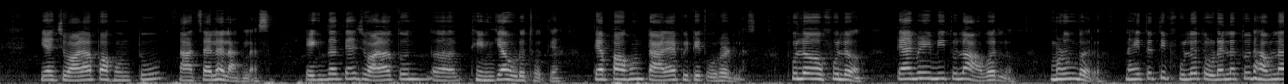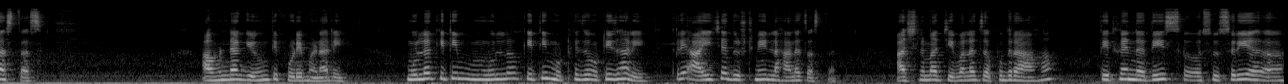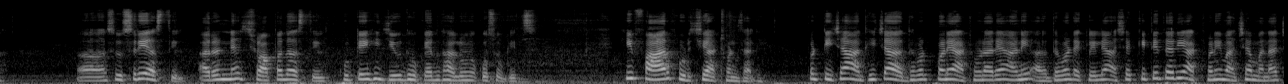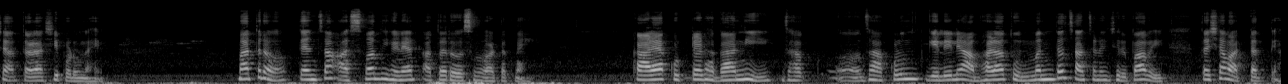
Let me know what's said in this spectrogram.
या ज्वाळा पाहून तू नाचायला लागलास. एकदा त्या ज्वाळातून ठिणग्या उडत होत्या. त्या पाहून टाळ्या पिटीत ओरडलास. फुलं फुलं. त्यावेळी मी तुला आवरलं. म्हणून बरं नाहीतर ती फुलं तोडायला तू धावला असतास. आवंडा घेऊन ती पुढे म्हणाली मुलं किती मुलं किती मोठी मोठी झाली तरी आईच्या दृष्टीने लहानच असतात. आश्रमात जीवाला जपून राहा. हा तिथल्या नदी सुसरी सुसरी असतील अरण्यात श्वापद असतील कुठेही जीव धोक्यात घालू नको उगीच ही फार पुढची आठवण झाली. पण तिच्या आधीच्या अर्धवटपणे आठवणाऱ्या आणि अर्धवट ऐकलेल्या अशा कितीतरी आठवणी माझ्या मनाच्या तळाशी पडून आहेत. मात्र त्यांचा आस्वाद घेण्यात आता रस वाटत नाही. काळ्या कुट्ट ढगांनी झाक झाकळून गेलेल्या आभाळातून मंद चाचणी झिरपावे तशा वाटतात त्या.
